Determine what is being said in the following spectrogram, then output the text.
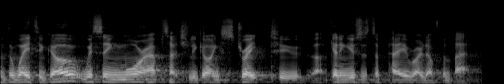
the way to go. We're seeing more apps actually going straight to uh, getting users to pay right off the bat.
